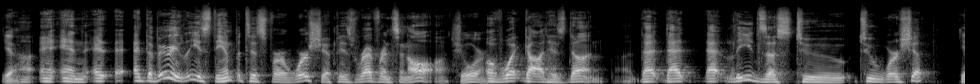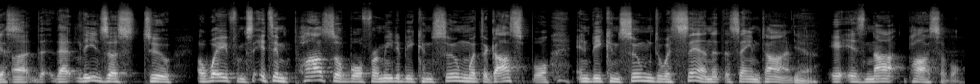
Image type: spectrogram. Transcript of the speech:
Yeah. Uh, and and at, at the very least, the impetus for worship is reverence and awe Sure. of what God has done. Uh, that that that leads us to to worship. Yes. Uh, th- that leads us to away from. sin. It's impossible for me to be consumed with the gospel and be consumed with sin at the same time. Yeah. It is not possible.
